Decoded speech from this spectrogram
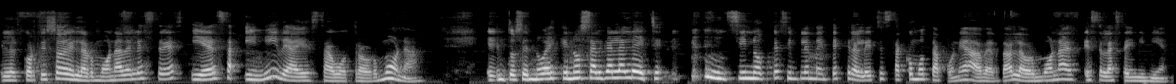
el cortisol es la hormona del estrés y esa inhibe a esta otra hormona. Entonces no es que no salga la leche, sino que simplemente es que la leche está como taponeada, ¿verdad? La hormona esa la está inhibiendo.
